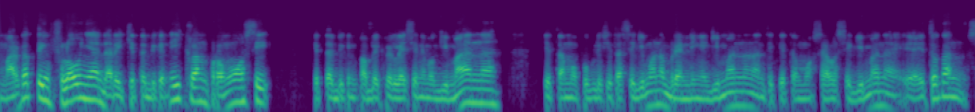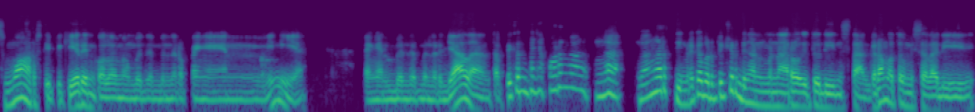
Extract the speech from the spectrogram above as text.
marketing flow-nya dari kita bikin iklan, promosi, kita bikin public relation mau gimana, kita mau publisitasnya gimana, brandingnya gimana, nanti kita mau salesnya gimana, ya itu kan semua harus dipikirin kalau memang benar-benar pengen ini ya pengen bener-bener jalan tapi kan banyak orang nggak nggak ngerti mereka berpikir dengan menaruh itu di Instagram atau misalnya di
